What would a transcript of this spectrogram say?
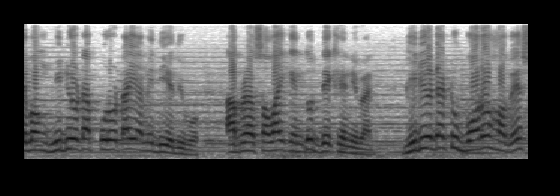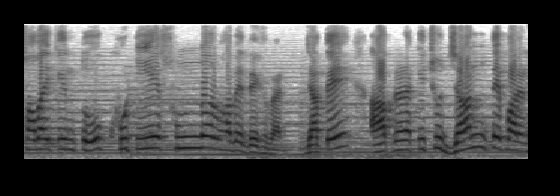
এবং ভিডিওটা পুরোটাই আমি দিয়ে দিব। আপনারা সবাই কিন্তু দেখে নেবেন। ভিডিওটা একটু বড় হবে, সবাই কিন্তু খুঁটিয়ে সুন্দরভাবে দেখবেন, যাতে আপনারা কিছু জানতে পারেন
